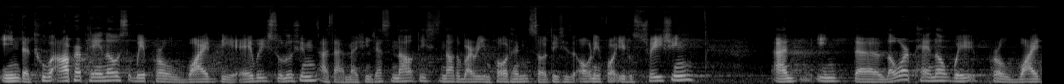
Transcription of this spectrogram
In the two upper panels, we provide the average solution. As I mentioned just now, this is not very important, so this is only for illustration. And in the lower panel, we provide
